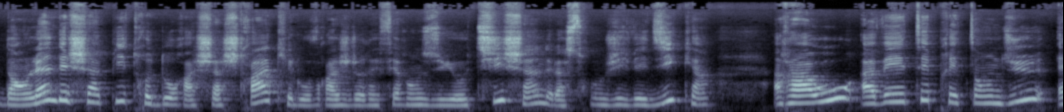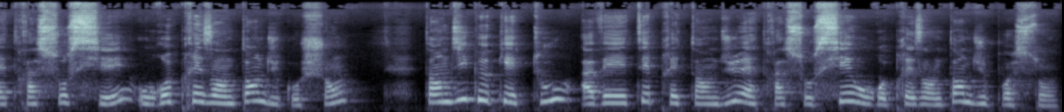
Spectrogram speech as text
Dans l'un des chapitres d'Ora Shastra, qui est l'ouvrage de référence du Yotish, hein, de l'astrologie védique, Rahu avait été prétendu être associé ou représentant du cochon, tandis que Ketu avait été prétendu être associé ou représentant du poisson.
